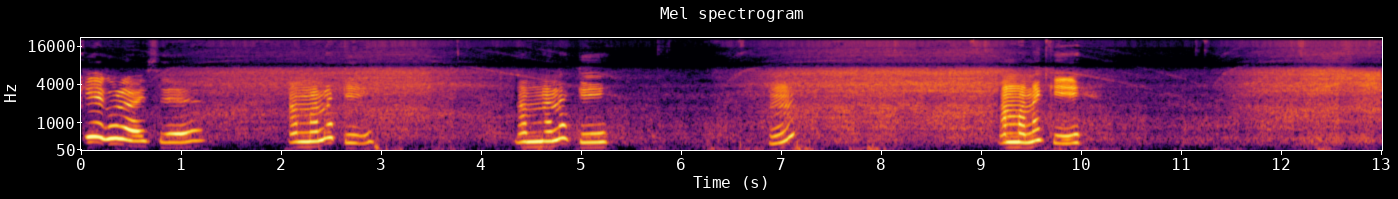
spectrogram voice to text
কে ঘুরাইছে আম্মা নাকি? আম্মা নাকি? হুম? আম্মা নাকি?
